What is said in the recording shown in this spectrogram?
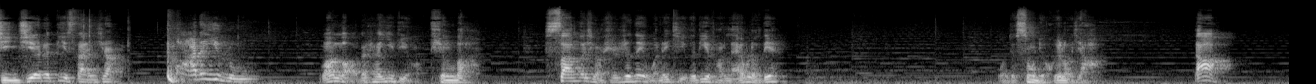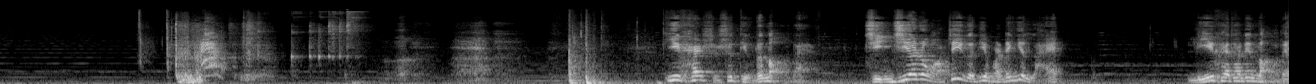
紧接着第三下，啪的一撸，往脑袋上一顶，听吧，三个小时之内我那几个地方来不了电，我就送你回老家。啊！一开始是顶着脑袋，紧接着往这个地方这一来，离开他的脑袋，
